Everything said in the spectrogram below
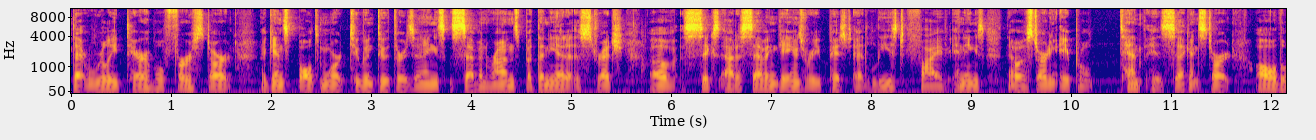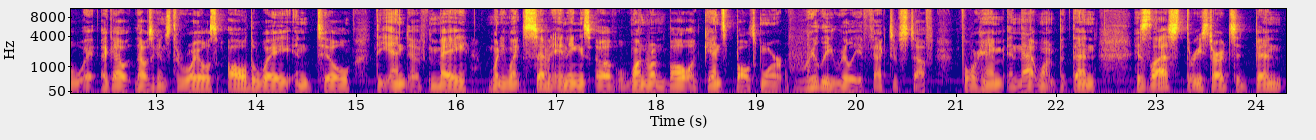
that really terrible first start against Baltimore, two and two thirds innings, seven runs, but then he had a stretch of six out of seven games where he pitched at least five innings. That was starting April 10th, his second start, all the way that was against the Royals, all the way until the end of May when he went seven innings of one run ball against Baltimore. Really, really effective stuff for him in that one. But then his last three starts had been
